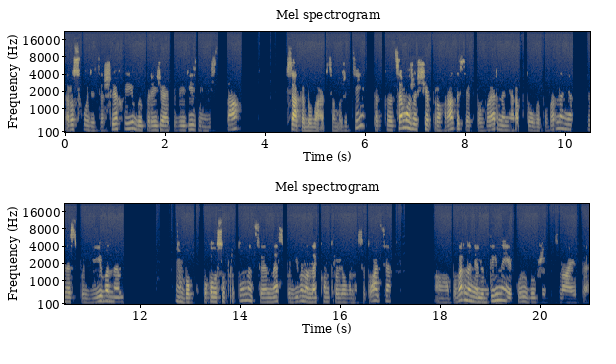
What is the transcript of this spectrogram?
розходяться шляхи, ви переїжджаєте в різні міста. Всяке буває в цьому житті. Так це може ще програтися як повернення, раптове повернення, несподіване. Бо по колесу фортуни це несподівана, неконтрольована ситуація повернення людини, якою ви вже знаєте.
